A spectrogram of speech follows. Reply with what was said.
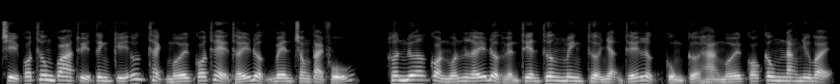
Chỉ có thông qua thủy tinh ký ức thạch mới có thể thấy được bên trong tài phú, hơn nữa còn muốn lấy được huyền thiên thương minh thừa nhận thế lực cùng cửa hàng mới có công năng như vậy.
